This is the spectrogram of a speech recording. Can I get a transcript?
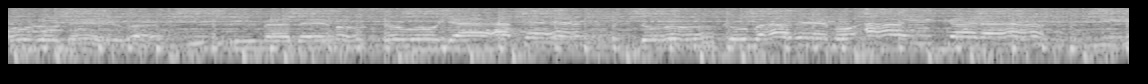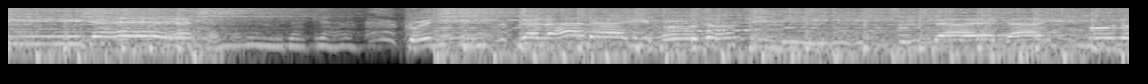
ではいつまでもそうや。ってでも愛から逃げてるだけ。声にならないほど君に伝えたいもの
